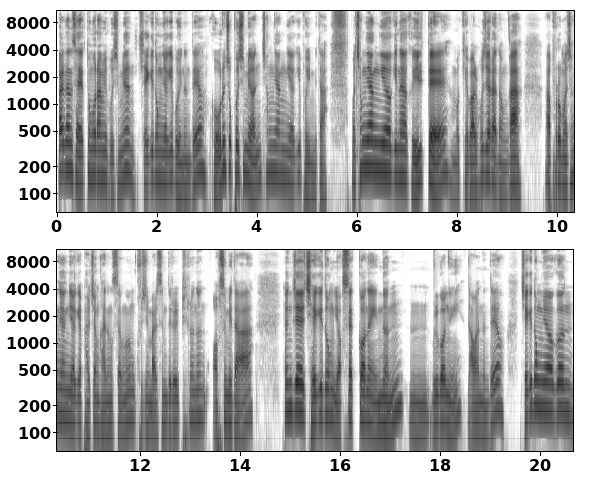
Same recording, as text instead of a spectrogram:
빨간색 동그라미 보시면 제기동역이 보이는데요. 그 오른쪽 보시면 청량역이 보입니다. 뭐 청량역이나 그 일대 뭐 개발 호재라던가 앞으로 뭐 청량역의 발전 가능성은 굳이 말씀드릴 필요는 없습니다. 현재 제기동 역세권에 있는 음, 물건이 나왔는데요. 제기동역은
